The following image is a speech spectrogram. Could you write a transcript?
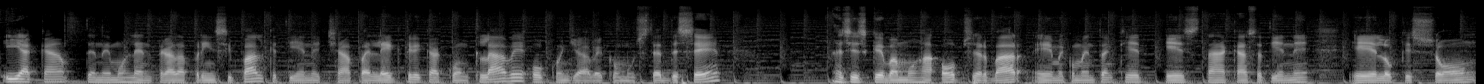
Y acá tenemos la entrada principal que tiene chapa eléctrica con clave o con llave como usted desee. Así es que vamos a observar. Eh, me comentan que esta casa tiene eh, lo que son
